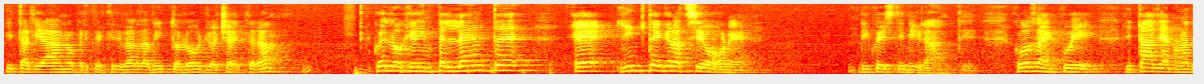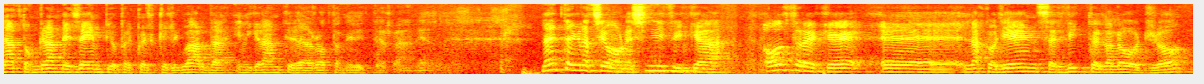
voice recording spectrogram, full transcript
italiano per quel che riguarda vitto, alloggio, eccetera, quello che è impellente è l'integrazione di questi migranti, cosa in cui l'Italia non ha dato un grande esempio per quel che riguarda i migranti della rotta mediterranea. L'integrazione significa oltre che eh, l'accoglienza, il vitto e l'alloggio,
